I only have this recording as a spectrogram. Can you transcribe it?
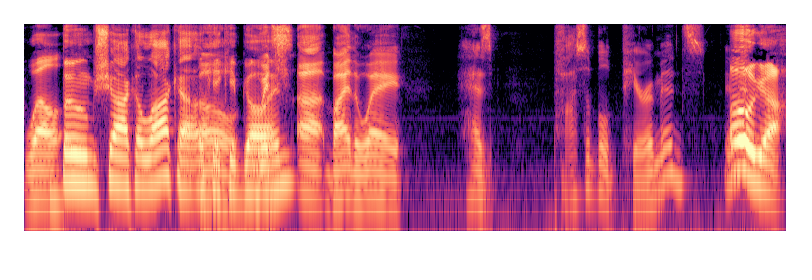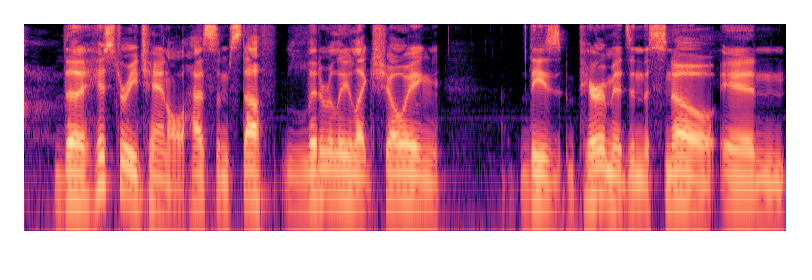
well, boom shakalaka okay Oh, keep going Which, uh, by the way, has possible pyramids. oh it? yeah, the History Channel has some stuff literally like showing these pyramids in the snow in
